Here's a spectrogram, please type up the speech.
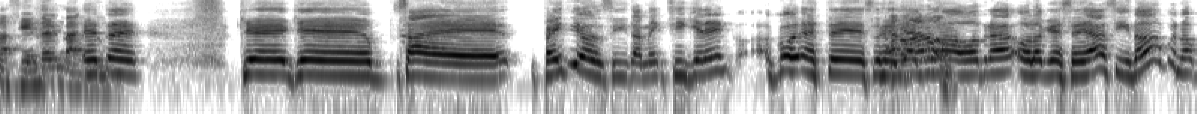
Haciendo el magnum. Este, que, que, o sea, Patreon, si también, si quieren este, sugerir alguna otra o lo que sea, si no, pues nos,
